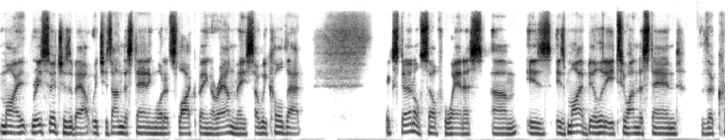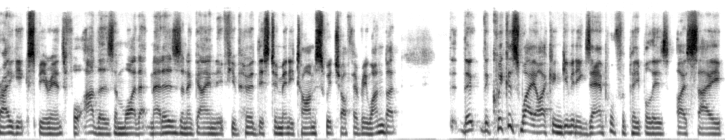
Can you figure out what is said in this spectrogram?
my research is about, which is understanding what it's like being around me. So we call that external self awareness, um, is, is my ability to understand the Craig experience for others and why that matters. And again, if you've heard this too many times, switch off everyone. But the the quickest way I can give an example for people is I say,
